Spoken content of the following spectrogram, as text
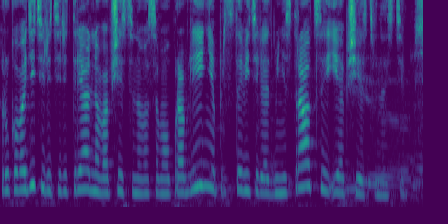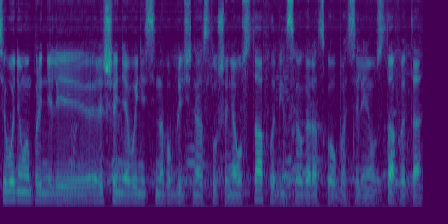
руководителей территориального общественного самоуправления, представителей администрации и общественности. Сегодня мы приняли решение вынести на публичное слушание устав Лабинского городского поселения. Устав – это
